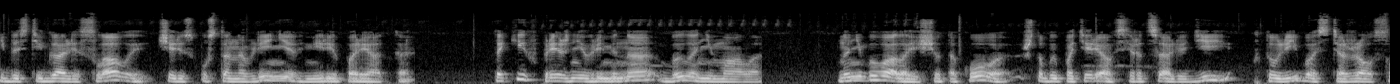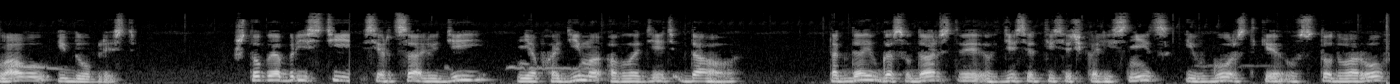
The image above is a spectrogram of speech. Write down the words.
и достигали славы через установление в мире порядка. Таких в прежние времена было немало – но не бывало еще такого, чтобы, потеряв сердца людей, кто-либо стяжал славу и доблесть. Чтобы обрести сердца людей, необходимо овладеть Дао. Тогда и в государстве в десять тысяч колесниц и в горстке в сто дворов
